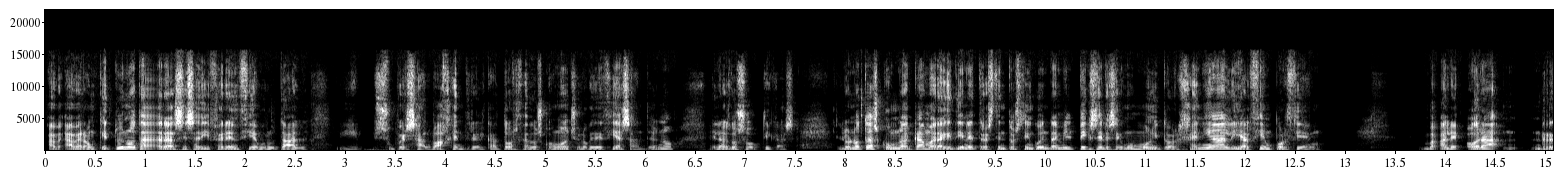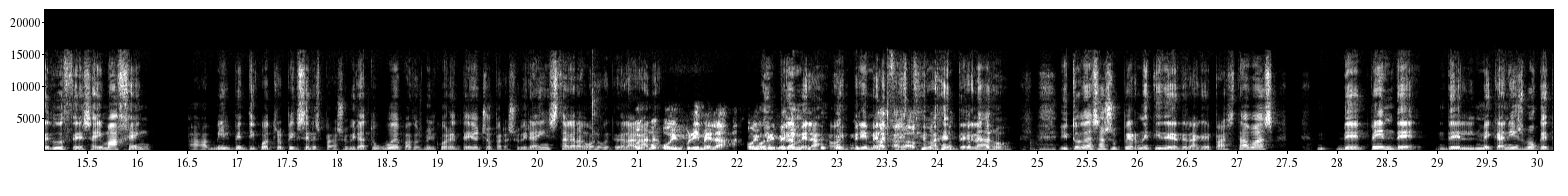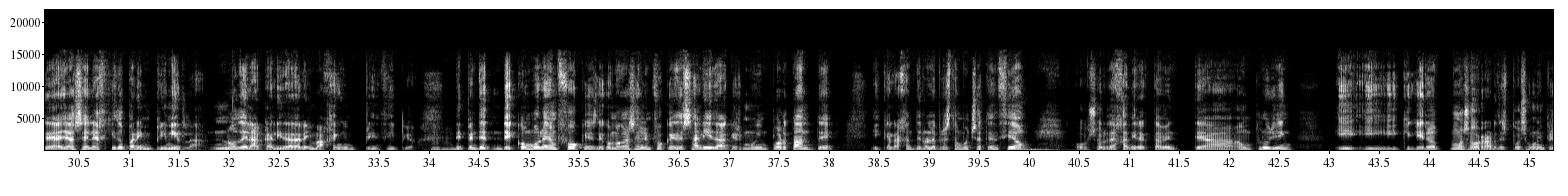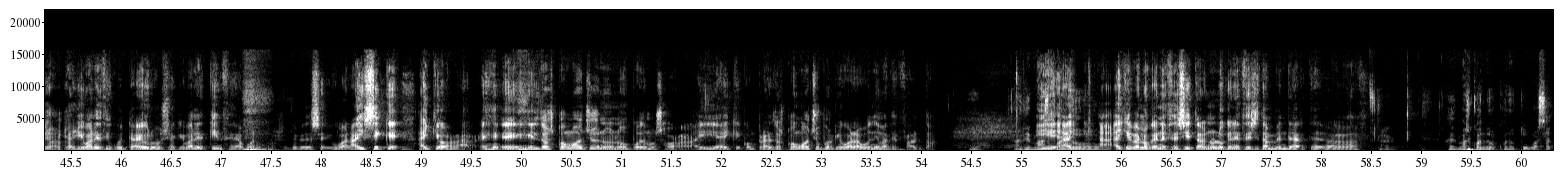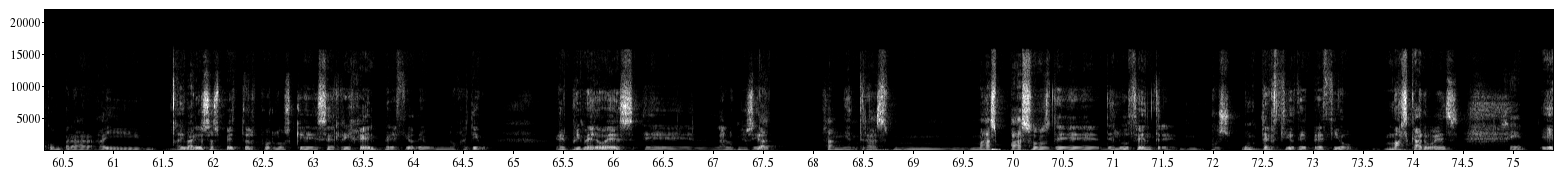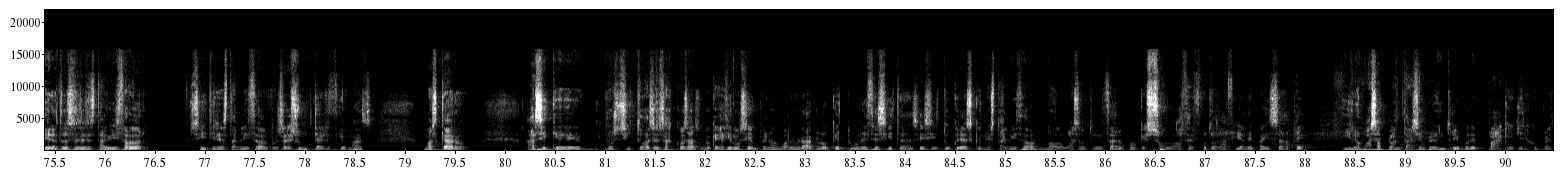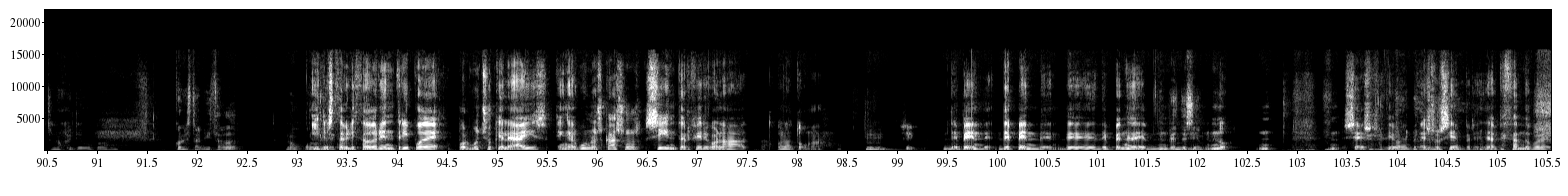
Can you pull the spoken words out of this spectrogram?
a, ver, aunque tú notaras esa diferencia brutal y súper salvaje entre el 14 a 2,8, lo que decías antes, ¿no? En las dos ópticas, lo notas con una cámara que tiene 350.000 píxeles en un monitor genial y al 100%. Vale, ahora reduce esa imagen a 1024 píxeles para subir a tu web, a 2048 para subir a Instagram o lo que te da la gana. O, imprímela. O imprímela, o imprímela, efectivamente, claro. Y toda esa super nitidez de la que pastabas depende del mecanismo que te hayas elegido para imprimirla, no de la calidad de la imagen en principio. Depende de cómo la enfoques, de cómo hagas el enfoque de salida, que es muy importante y que a la gente no le presta mucha atención o se lo deja directamente a un plugin y, que queremos ahorrar después en una impresión. Es que allí vale 50 euros y aquí vale 15. Ah, bueno, pues debe de ser igual. Ahí sí que hay que ahorrar. En el 2,8 no, no podemos ahorrar. Ahí hay que comprar el 2,8 porque igual algún día me hace falta. Además, y hay, que ver lo que necesitas, no lo que necesitan venderte, de verdad. Claro. Además, cuando, cuando tú vas a comprar, hay, hay varios aspectos por los que se rige el precio de un objetivo. El primero es eh, la luminosidad, o sea, mientras mm, más pasos de, luz entre, pues un tercio de precio más caro es. Sí. Y el otro es estabilizador. Si tiene estabilizador, pues es un tercio más, más caro. Así que, pues si todas esas cosas, lo que decimos siempre, ¿no? Valorar lo que tú necesitas y si tú crees que un estabilizador no lo vas a utilizar porque solo hace fotografía de paisaje y lo vas a plantar siempre en un trípode, ¿para qué quieres comprarte un objetivo con, con estabilizador? Y el estabilizador en trípode, por mucho que leáis, en algunos casos sí interfiere con la, con la toma. sí. Depende, depende. De, depende de. Depende siempre. No, Sí, eso, efectivamente, eso siempre, ya empezando por ahí.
